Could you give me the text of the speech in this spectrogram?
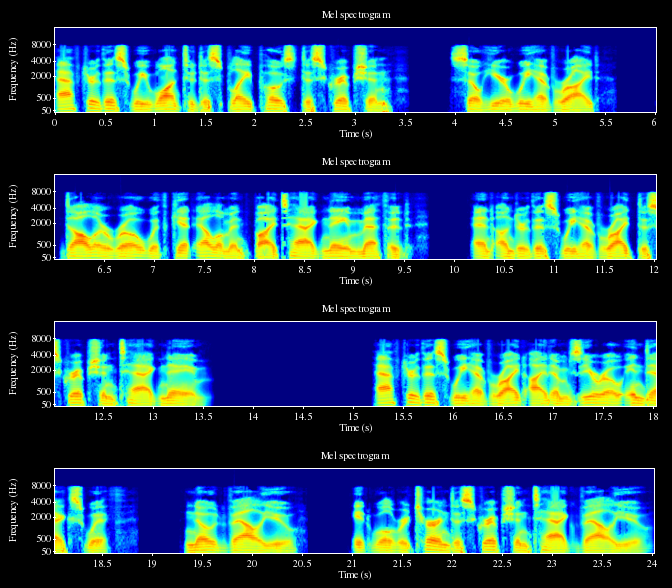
After this we want to display post description, so here we have write, $row with get element by tag name method, and under this we have write description tag name. After this we have write item 0 index with, node value, it will return description tag value.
